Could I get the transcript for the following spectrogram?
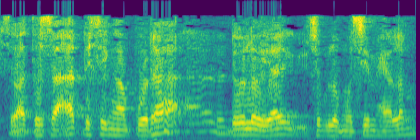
suatu saat di Singapura dulu ya sebelum musim helm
